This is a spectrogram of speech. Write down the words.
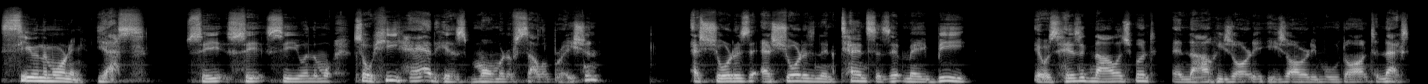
See you in the morning. Yes. See, see, see you in the morning. So he had his moment of celebration, as short as as short as and intense as it may be. It was his acknowledgement, and now he's already he's already moved on to next.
